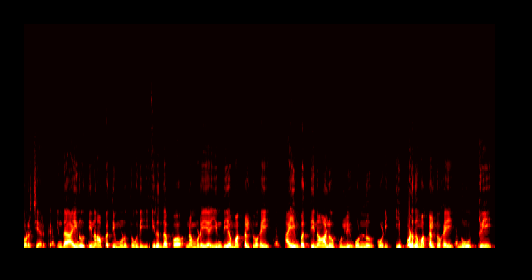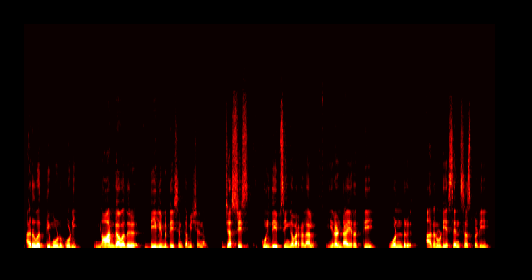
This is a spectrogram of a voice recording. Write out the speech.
தொடர்ச்சியா இருக்கு. இந்த ஐநூத்தி நாற்பத்தி மூணு தொகுதி இருந்தப்போ நம்முடைய இந்திய மக்கள் தொகை ஐம்பத்தி நாலு புள்ளி ஒன்று கோடி. இப்பொழுது மக்கள் தொகை நூற்றி அறுபத்தி மூணு கோடி. நான்காவது delimitation commission justice Kuldeep Singh அவர்களால் இரண்டாயிரத்தி ஒன்று அதனுடைய சென்சஸ் படி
